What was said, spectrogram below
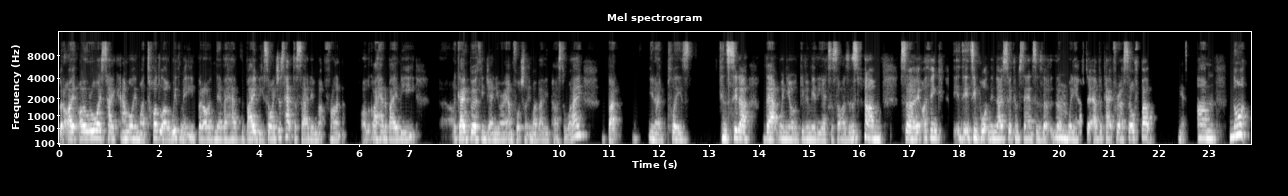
But I, I would always take Emily, my toddler, with me, but I would never have the baby. So I just had to say to him up front, oh, look, I had a baby. I gave birth in January. Unfortunately, my baby passed away. But, you know, please consider that when you're giving me the exercises. Um, so I think it's important in those circumstances that, that mm. we have to advocate for ourselves, but yeah. um, not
